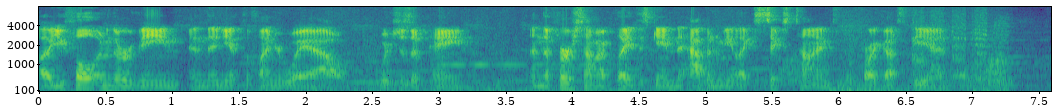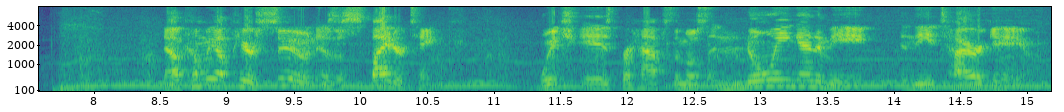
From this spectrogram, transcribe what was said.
uh, you fall into the ravine, and then you have to find your way out, which is a pain. And the first time I played this game, that happened to me like six times before I got to the end. Now, coming up here soon is a Spider Tank, which is perhaps the most annoying enemy in the entire game.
